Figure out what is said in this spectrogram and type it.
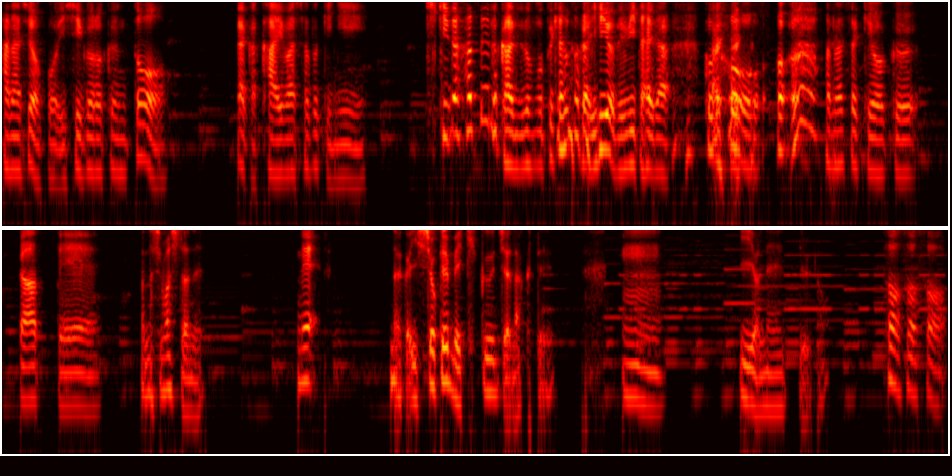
話をこう石黒くんとなんか会話した時に、聞き流せる感じのポッドキャストがいいよねみたいな ことを 話した記憶があって、話しましたね。ね、なんか一生懸命聞くんじゃなくてうん。いいよねっていうの。そうそうそう。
